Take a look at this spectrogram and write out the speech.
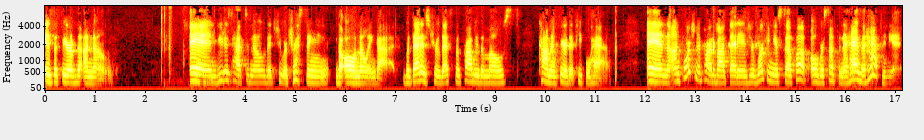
is the fear of the unknown. And you just have to know that you are trusting the all-knowing God. But that is true. That's the probably the most common fear that people have. And the unfortunate part about that is you're working yourself up over something that hasn't happened yet.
